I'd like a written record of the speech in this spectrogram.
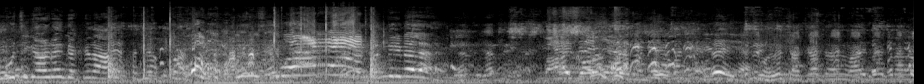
மூச்சிக்காரனே கக்குதா வாய் பேசுறாங்க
